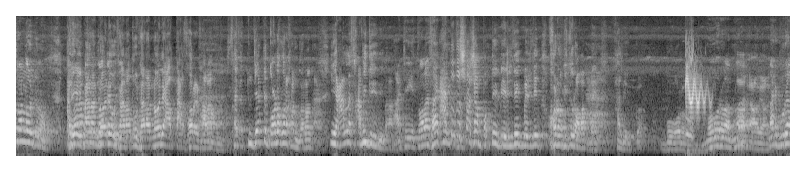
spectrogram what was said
তোর লইতো না আরে এই ভাড়া নইলে ওই ভাড়া তো ভাড়া নইলে আর তারপরে ভাড়া। তুই যে একটা গড় করে খাম কর ই আনলে সাবি দিয়ে দিবা। আচ্ছা এই তোলা থাক এত তো সম্পত্তি বিল্ডিং বিল্ডিং কোনো কিছুর অভাব নেই। খালি ক- মানে বুড়া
